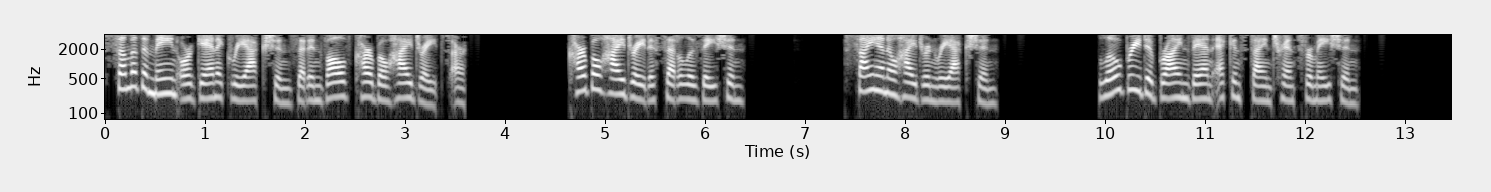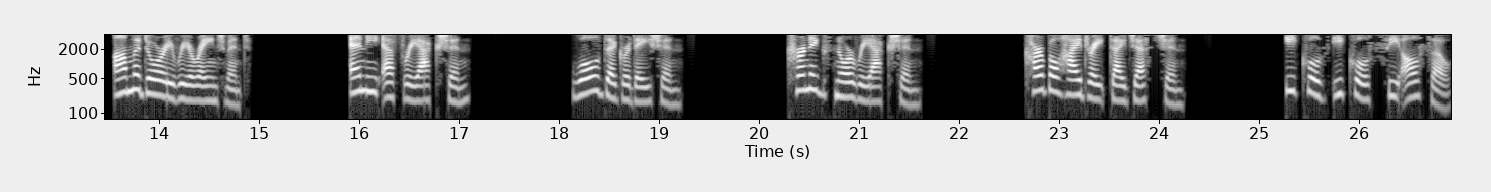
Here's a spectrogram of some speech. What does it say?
Some of the main organic reactions that involve carbohydrates are carbohydrate acetylation, cyanohydrin reaction, Lobry de Bruyn van Ekenstein transformation, Amadori rearrangement, NEF reaction, Wohl degradation, Koenigs-Knorr reaction, carbohydrate digestion, equals equals see also.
